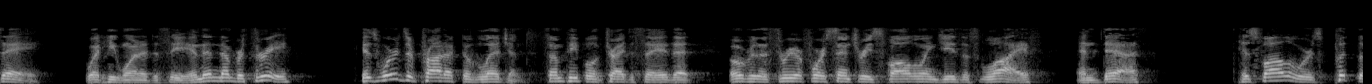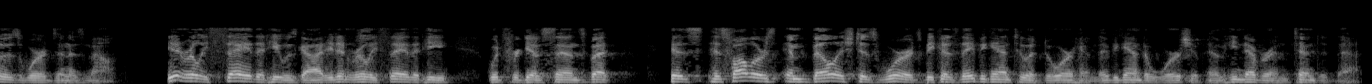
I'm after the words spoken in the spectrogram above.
say what he wanted to see. And then number three, his words are product of legend. Some people have tried to say that over the three or four centuries following Jesus' life and death, his followers put those words in his mouth. He didn't really say that he was God. He didn't really say that he would forgive sins, but his, his followers embellished his words because they began to adore him. They began to worship him. He never intended that.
